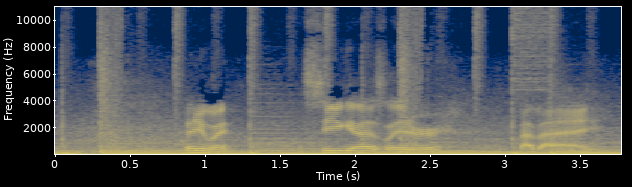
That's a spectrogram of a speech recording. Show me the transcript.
Anyway see you guys later. Bye bye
